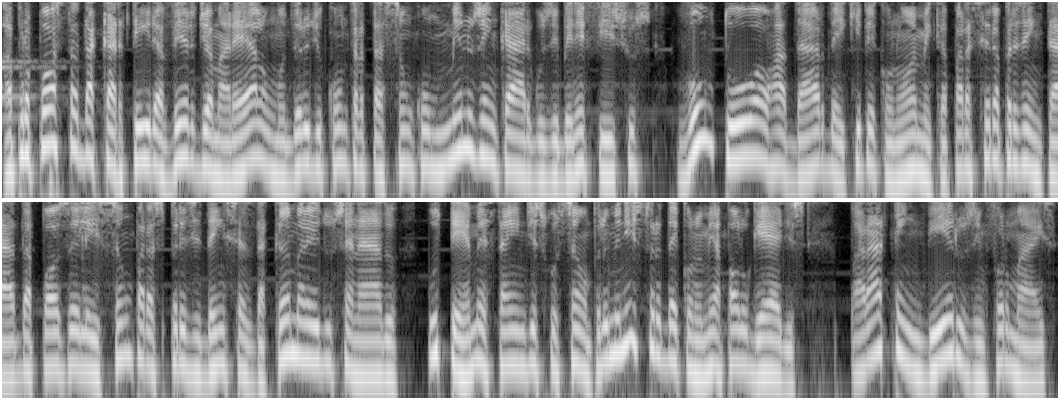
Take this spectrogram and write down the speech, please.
A proposta da carteira verde-amarela, um modelo de contratação com menos encargos e benefícios, voltou ao radar da equipe econômica para ser apresentada após a eleição para as presidências da Câmara e do Senado. O tema está em discussão pelo ministro da Economia Paulo Guedes para atender os informais,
